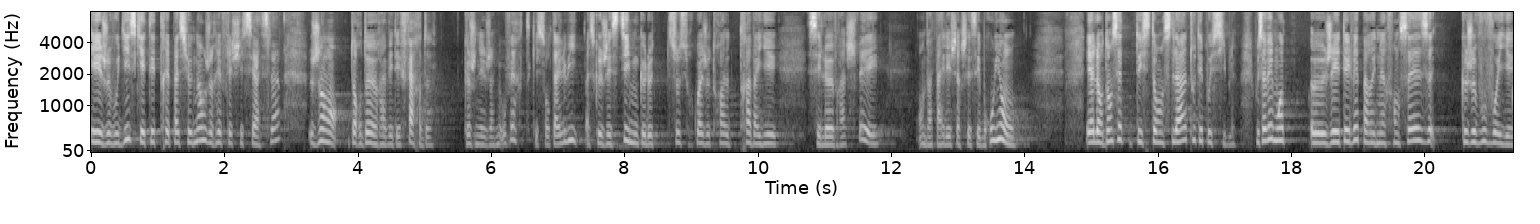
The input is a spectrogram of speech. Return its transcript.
Et je vous dis, ce qui était très passionnant, je réfléchissais à cela. Jean Tordeur avait des fardes que je n'ai jamais ouvertes, qui sont à lui, parce que j'estime que le, ce sur quoi je dois travailler, c'est l'œuvre achevée. On ne va pas aller chercher ses brouillons. Et alors, dans cette distance-là, tout est possible. Vous savez, moi, euh, j'ai été élevée par une mère française que je vous voyais.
